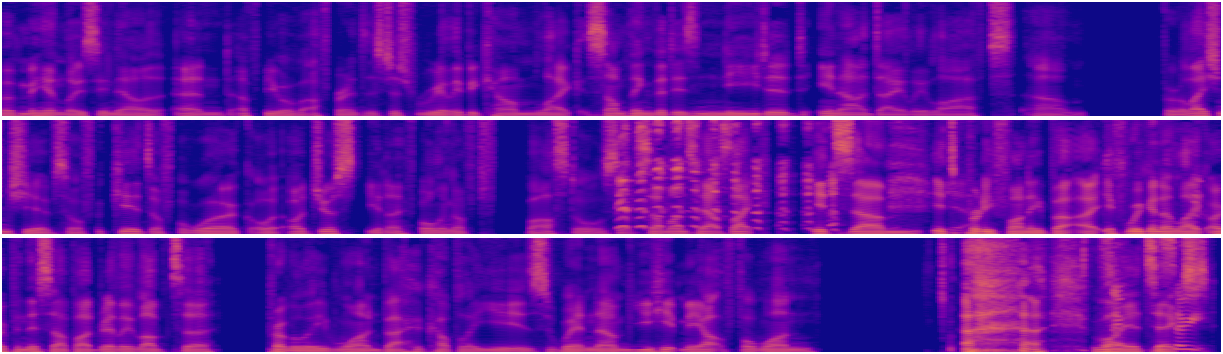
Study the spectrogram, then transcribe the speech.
for me and Lucy now and a few of our friends, it's just really become like something that is needed in our daily lives. Um, for relationships or for kids or for work or, or just you know falling off bar stools at someone's house like it's um it's Yeah. pretty funny but uh, if we're gonna like open this up i'd really love to probably wind back a couple of years when um you hit me up for one via so, text So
